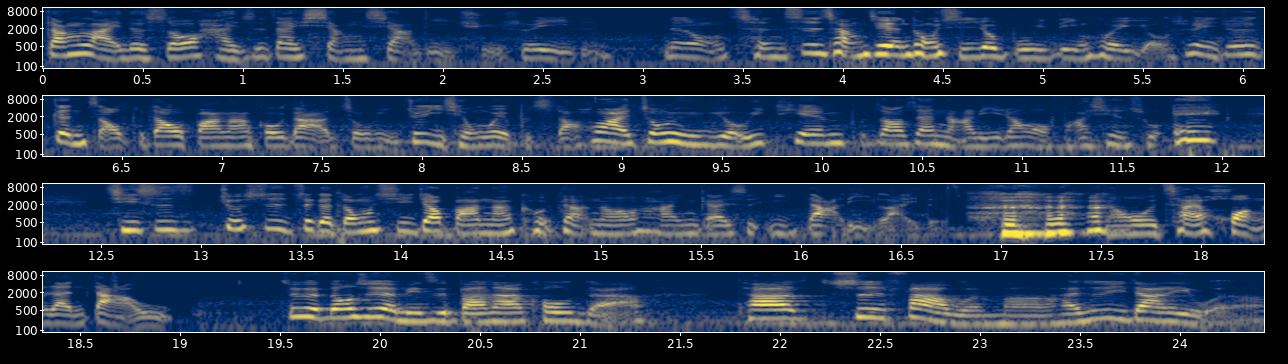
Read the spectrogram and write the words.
刚来的时候还是在乡下地区，所以那种城市常见的东西就不一定会有，所以就是更找不到巴拿勾大的踪影。就以前我也不知道，后来终于有一天不知道在哪里让我发现说，哎。其实就是这个东西叫巴拿口大，然后它应该是意大利来的，然后我才恍然大悟。这个东西的名字 Banana Coda，它是法文吗？还是意大利文啊？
